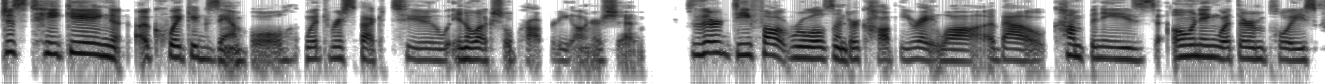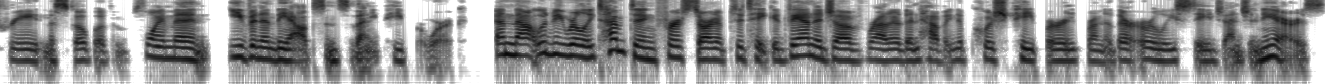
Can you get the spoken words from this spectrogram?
Just taking a quick example with respect to intellectual property ownership. So there are default rules under copyright law about companies owning what their employees create in the scope of employment, even in the absence of any paperwork. And that would be really tempting for a startup to take advantage of rather than having to push paper in front of their early stage engineers.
